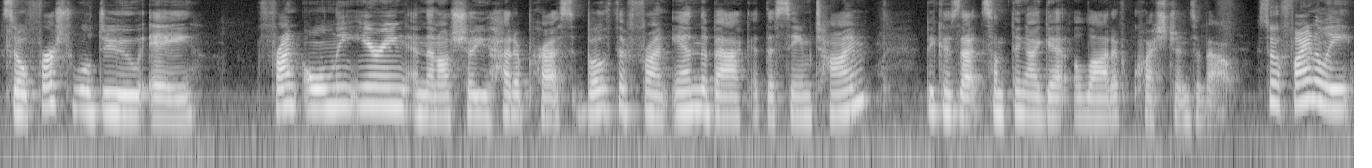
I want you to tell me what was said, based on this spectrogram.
So first we'll do a front only earring and then I'll show you how to press both the front and the back at the same time because that's something I get a lot of questions about. So finally,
